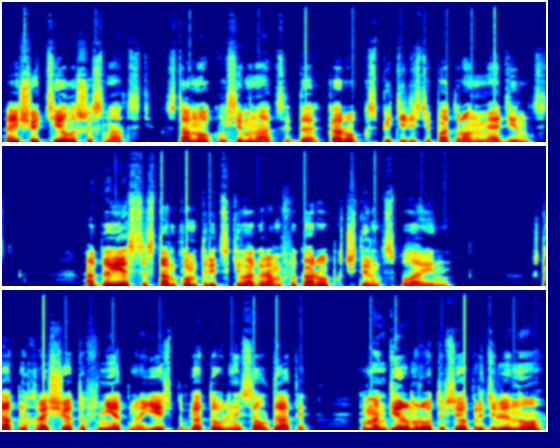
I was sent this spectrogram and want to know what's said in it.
а еще тело 16, станок 18, да коробка с 50 патронами 11. АГС со станком 30 килограммов и коробка 14,5. Штатных расчетов нет, но есть подготовленные солдаты. Командиром роты все определено,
